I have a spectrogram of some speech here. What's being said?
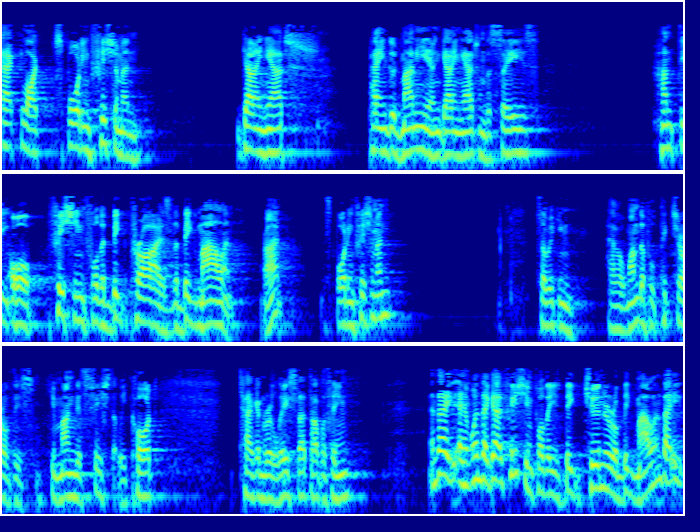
act like sporting fishermen going out, paying good money and going out on the seas, hunting or fishing for the big prize, the big marlin, right? Sporting fishermen. So we can have a wonderful picture of this humongous fish that we caught, tag and release, that type of thing. And, they, and when they go fishing for these big tuna or big marlin, they,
